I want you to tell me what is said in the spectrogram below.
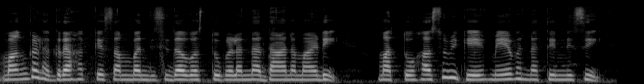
ಮಂಗಳ ಗ್ರಹಕ್ಕೆ ಸಂಬಂಧಿಸಿದ ವಸ್ತುಗಳನ್ನು ದಾನ ಮಾಡಿ ಮತ್ತು ಹಸುವಿಗೆ ಮೇವನ್ನು ತಿನ್ನಿಸಿ.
